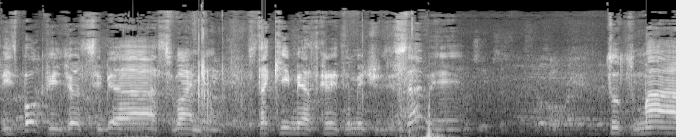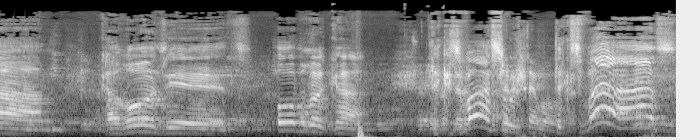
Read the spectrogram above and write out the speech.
ведь Бог ведет себя с вами с такими открытыми чудесами. Тут ман, колодец, облако. Так с вас уж, так с вас,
